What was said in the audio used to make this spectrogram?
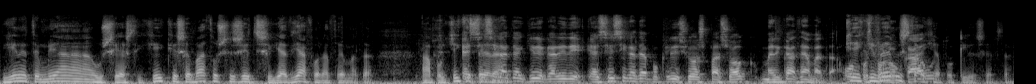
γίνεται μια ουσιαστική και σε βάθος συζήτηση για διάφορα θέματα. Από εκεί και Εσείς πέρα... είχατε, κύριε Καρίδη, εσείς είχατε αποκλείσει ως Πασόκ μερικά θέματα. Και η όπως το κυβέρνηση τα lockout, έχει αποκλείσει αυτά.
